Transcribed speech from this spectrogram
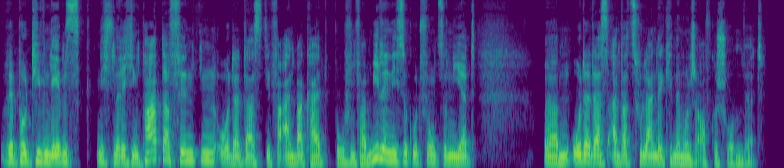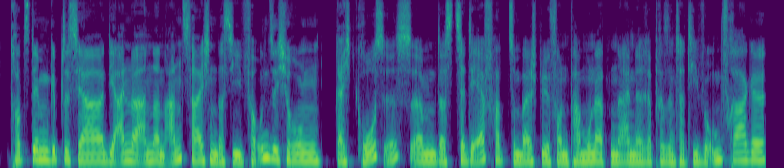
reproduktiven Lebens nicht den richtigen Partner finden oder dass die Vereinbarkeit Beruf und Familie nicht so gut funktioniert ähm, oder dass einfach zu lange der Kinderwunsch aufgeschoben wird. Trotzdem gibt es ja die ein oder anderen Anzeichen, dass die Verunsicherung recht groß ist. Ähm, das ZDF hat zum Beispiel vor ein paar Monaten eine repräsentative Umfrage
